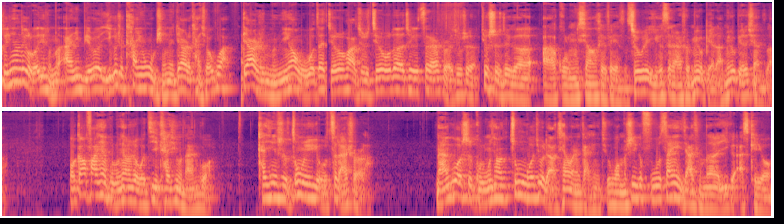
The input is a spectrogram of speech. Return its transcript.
核心这个逻辑什么？哎，你比如说，一个是看用户评论，第二是看销冠，第二是什么？你看我我在杰柔的话，就是洁柔的这个自来水，就是就是这个啊古龙香黑 face，只有这一个自来水，没有别的，没有别的选择。我刚发现古龙香的时候，我既开心又难过，开心是终于有自来水了。难过是古龙香，中国就两千万人感兴趣。我们是一个服务三亿家庭的一个 SKU，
